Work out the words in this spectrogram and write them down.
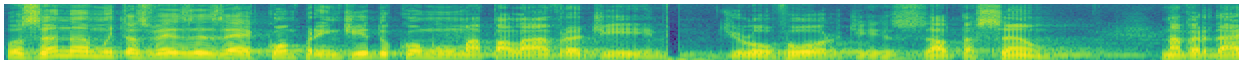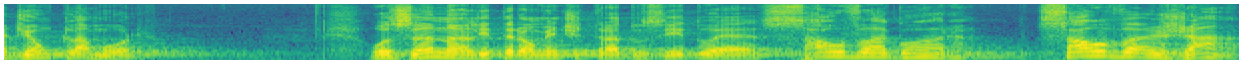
Osana muitas vezes é compreendido como uma palavra de, de louvor, de exaltação. Na verdade, é um clamor Osana, literalmente traduzido, é salva agora, salva já.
